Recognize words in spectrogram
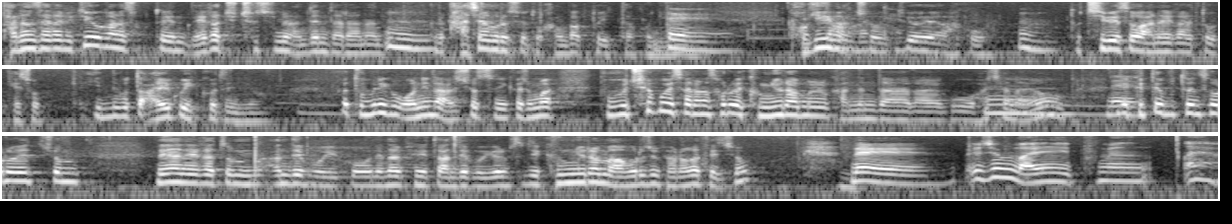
다른 사람이 뛰어가는 속도에 내가 뒤처지면 안 된다라는 음. 그런 가장으로서의 또 강박도 있다 보니 네. 거기에 그랬던 맞춰. 뛰어야 하고 음. 또 집에서 아내가 또 계속 있는 것도 알고 있거든요. 그러니까 두 분이 그 원인을 아셨으니까 정말 부부 최고의 사랑은 서로의 극률함을 갖는다라고 하잖아요. 음, 근데 네. 그때부터는 서로의 좀 내 아내가 좀 안 돼 보이고 내 남편이 또 안 돼 보이고 이러면서 이제 극률한 마음으로 좀 변화가 되죠. 네. 요즘 많이 보면 아휴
